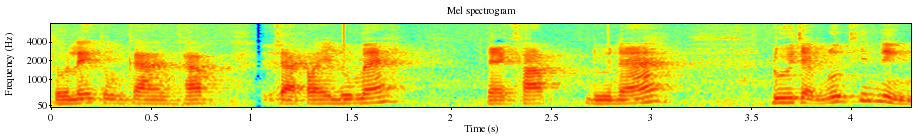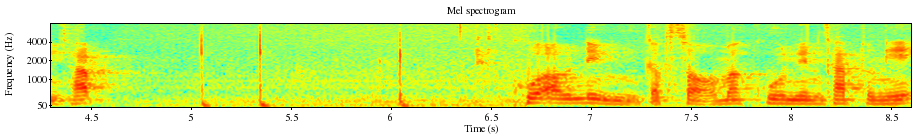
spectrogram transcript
ตัวเลขตรงกลางครับ จากอะไรรู้ไหมนะครับ ดูนะ ดูจากรูปที่ 1 ครับครูเอา 1 กับ 2 มาคูณกันครับตรงนี้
